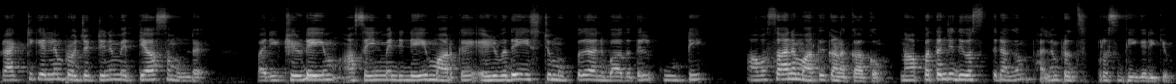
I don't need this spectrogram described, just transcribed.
പ്രാക്ടിക്കലിനും പ്രൊജക്റ്റിനും വ്യത്യാസമുണ്ട്. പരീക്ഷയുടെയും അസൈൻമെന്റിന്റെയും മാർക്ക് എഴുപത് ഈസ്റ്റ് മുപ്പത് അനുപാതത്തിൽ കൂട്ടി അവസാന മാർക്ക് കണക്കാക്കും നാൽപ്പത്തഞ്ച് ദിവസത്തിനകം ഫലം പ്രസിദ്ധീകരിക്കും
